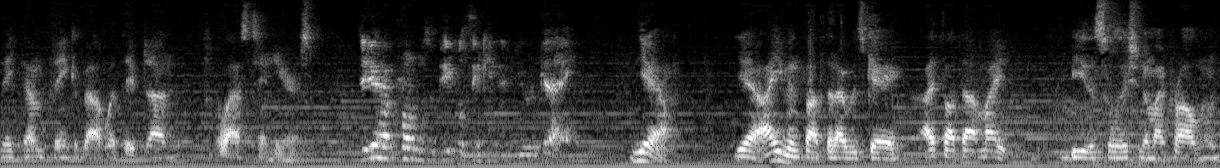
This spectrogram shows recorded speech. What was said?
make them think about what they've done for the last ten years. Did you have problems with people thinking that you were gay? Yeah. Yeah, I even thought that I was gay. I thought that might be the solution to my problem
